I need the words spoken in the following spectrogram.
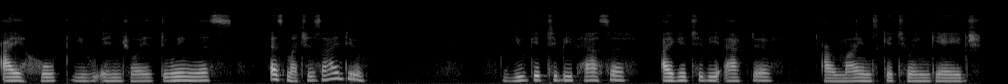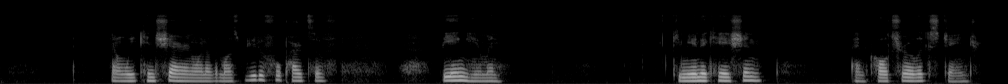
I hope you enjoy doing this as much as I do. You get to be passive, I get to be active our minds get to engage, and we can share in one of the most beautiful parts of being human communication and cultural exchange.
